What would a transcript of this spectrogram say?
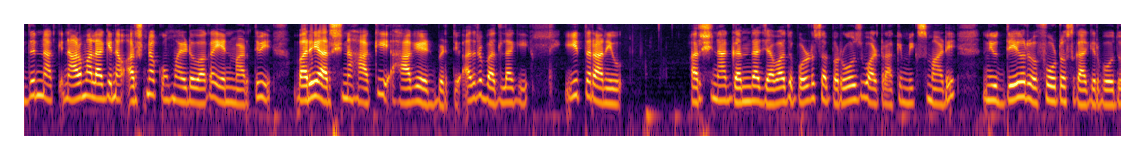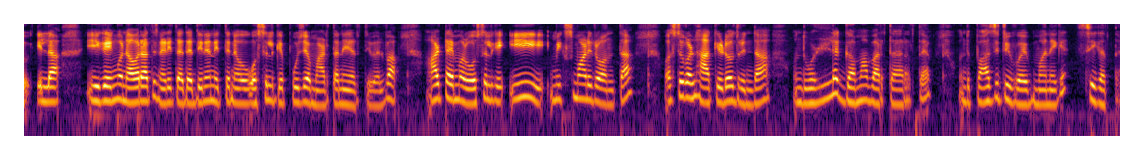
ಇದನ್ನು ಹಾಕಿ ನಾರ್ಮಲಾಗಿ ನಾವು ಅರಿಶಿನ ಕುಂಕುಮ ಇಡುವಾಗ ಏನು ಮಾಡ್ತೀವಿ? ಬರೀ ಅರಿಶಿನ ಹಾಕಿ ಹಾಗೆ ಇಡ್ಬಿಡ್ತೀವಿ. ಅದ್ರ ಬದಲಾಗಿ ಈ ಥರ ನೀವು ಅರಿಶಿನ, ಗಂಧ, ಜವಾದು ಪೌಡ್ರ್ ಸ್ವಲ್ಪ ರೋಸ್ ವಾಟ್ರ್ ಹಾಕಿ ಮಿಕ್ಸ್ ಮಾಡಿ ನೀವು ದೇವರ ಫೋಟೋಸ್ಗಾಗಿರ್ಬೋದು ಇಲ್ಲ, ಈಗ ಹೆಂಗೋ ನವರಾತ್ರಿ ನಡೀತಾ ಇದೆ, ದಿನನಿತ್ಯ ನಾವು ಹೊಸಲಿಗೆ ಪೂಜೆ ಮಾಡ್ತಾನೆ ಇರ್ತೀವಲ್ವ? ಆ ಟೈಮಲ್ಲಿ ಹೊಸಲಿಗೆ ಈ ಮಿಕ್ಸ್ ಮಾಡಿರೋ ಅಂಥ ವಸ್ತುಗಳನ್ನ ಹಾಕಿಡೋದ್ರಿಂದ ಒಂದು ಒಳ್ಳೆ ಘಮ ಬರ್ತಾ ಇರುತ್ತೆ, ಒಂದು ಪಾಸಿಟಿವ್ ವೈಬ್ ಮನೆಗೆ ಸಿಗತ್ತೆ.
